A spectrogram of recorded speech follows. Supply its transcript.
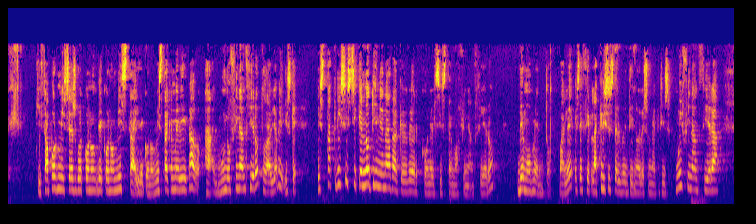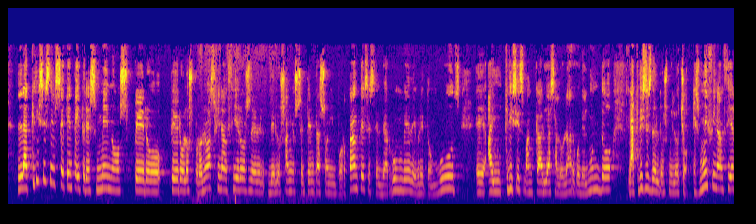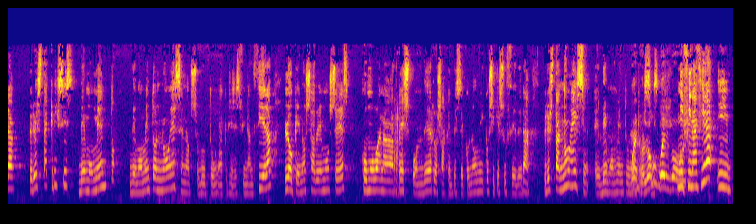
quizá por mi sesgo de economista y de economista que me he dedicado al mundo financiero todavía y es que esta crisis sí que no tiene nada que ver con el sistema financiero de momento, ¿vale? Es decir, la crisis del 29 es una crisis muy financiera la crisis del 73 menos, pero, pero los problemas financieros de, los años 70 son importantes, es el derrumbe de Bretton Woods, eh, hay crisis bancarias a lo largo del mundo, la crisis del 2008 es muy financiera, pero esta crisis de momento, de momento no es en absoluto una crisis financiera, lo que no sabemos es cómo van a responder los agentes económicos y qué sucederá. Pero esta no es eh, de momento una crisis ni financiera y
